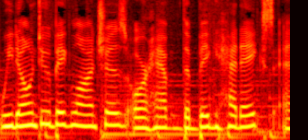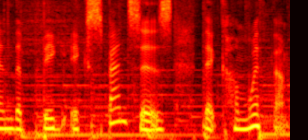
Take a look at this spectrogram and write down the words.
We don't do big launches or have the big headaches and the big expenses that come with them.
